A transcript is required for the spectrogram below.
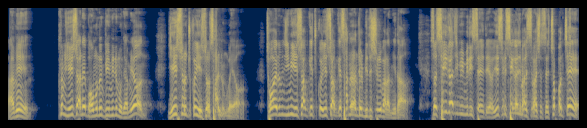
아멘. 그럼 예수 안에 머무는 비밀이 뭐냐면 예수로 죽고 예수로 사는 거예요. 저와 여러분 이미 예수와 함께 죽고 예수와 함께 사는 한 줄 믿으시길 바랍니다. 그래서 세 가지 비밀이 있어야 돼요. 예수님이 세 가지 말씀하셨어요. 첫 번째,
